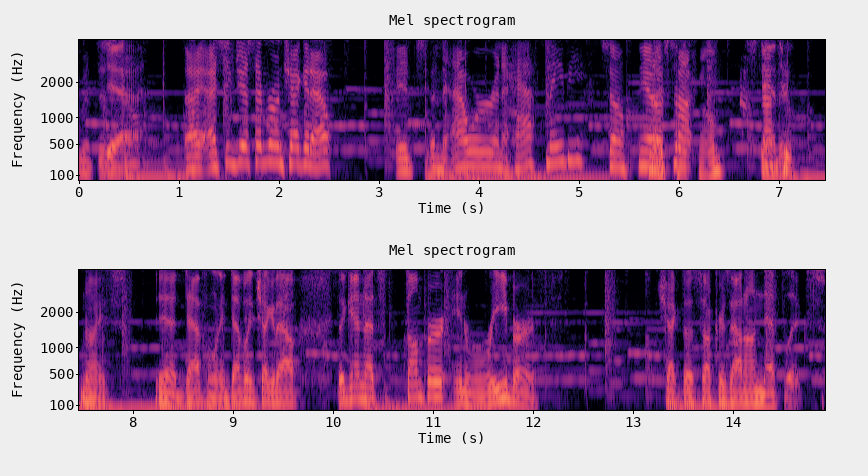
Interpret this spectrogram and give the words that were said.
with this Yeah. film. I, I suggest everyone check it out. It's an hour and a half, maybe. So you know, nice it's not film. it's not Standard. too Nice. Yeah, definitely. Definitely check it out. Again, that's Thumper in Rebirth. Check those suckers out on Netflix.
